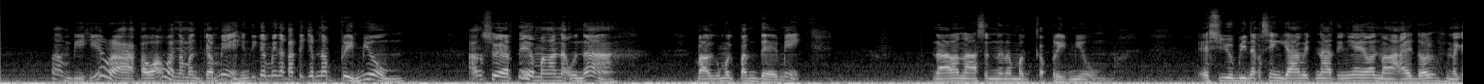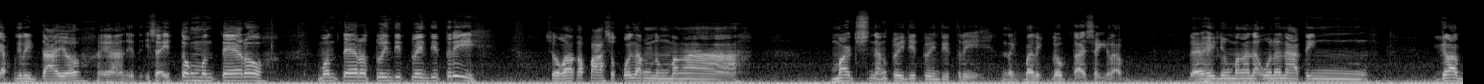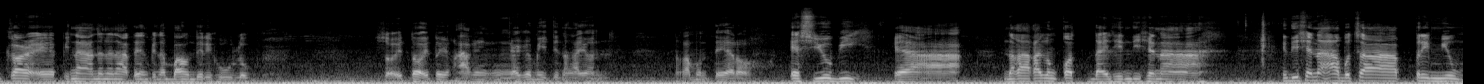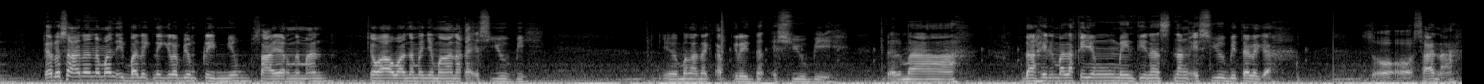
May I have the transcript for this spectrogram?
Pambihira, kawawa naman kami. Hindi kami nakatikim ng premium. Ang swerte yung mga nauna bago mag-pandemic. Naranasan na lang magka-premium. SUV na kasing gamit natin ngayon mga idol. Nag-upgrade tayo. Ayan, isa itong Montero. Montero 2023. So kakapasok ko lang nung mga March ng 2023. Nagbalik loob tayo sa Grab. Dahil yung mga nauna nating Grab car eh pinaano na natin, pina-boundary hulog. So ito ito yung aking gagamitin na ngayon. Naka Montero SUV. Kaya nakakalungkot dahil hindi siya na hindi siya naabot sa premium. Pero sana naman ibalik ni Grab yung premium. Sayang naman. Kawawa naman yung mga naka SUV. Yung mga nag-upgrade ng SUV. Dahil ma dahil malaki yung maintenance ng SUV talaga. So sana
